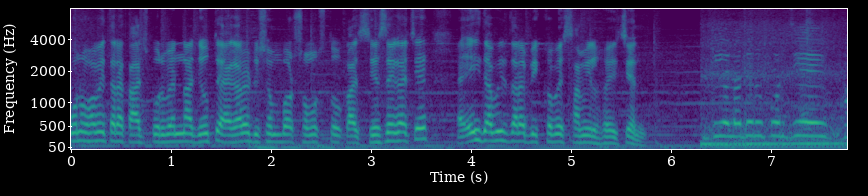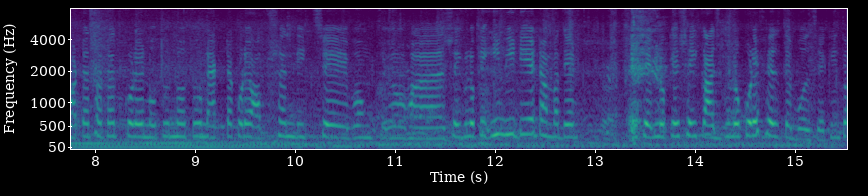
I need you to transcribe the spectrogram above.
কোনোভাবে তারা কাজ করবেন না। যেহেতু এগারোই ডিসেম্বর সমস্ত কাজ শেষ হয়ে গেছে, এই দাবিতে তারা বিক্ষোভে সামিল হয়েছেন। বিএলওদের উপর যে হঠাৎ হঠাৎ করে নতুন নতুন একটা করে অপশন দিচ্ছে এবং সেগুলোকে ইমিডিয়েট আমাদের সেগুলোকে সেই কাজগুলো করে ফেলতে বলছে। কিন্তু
